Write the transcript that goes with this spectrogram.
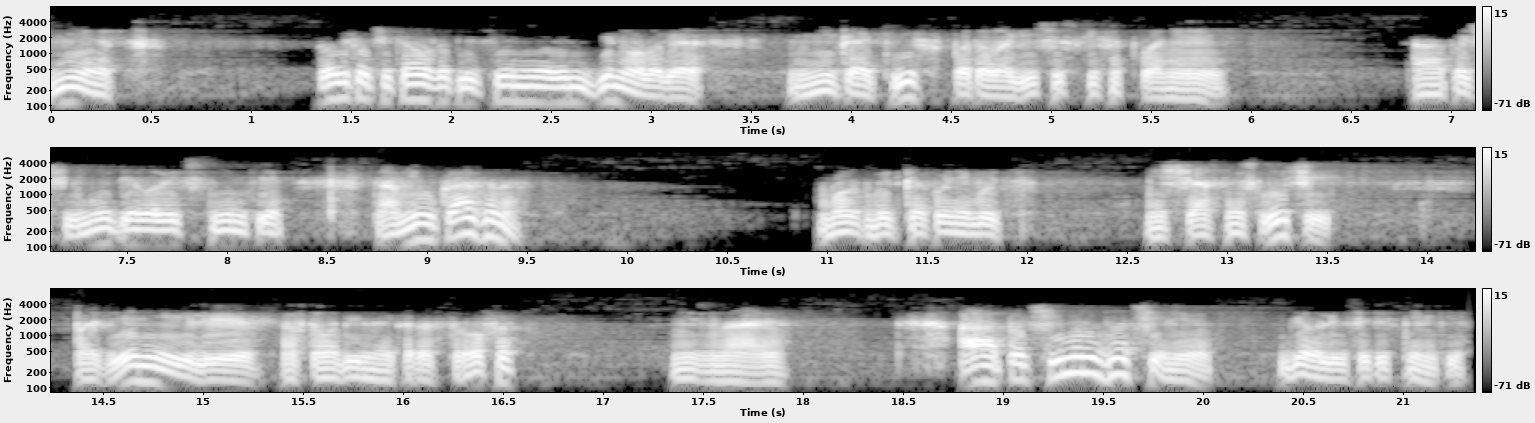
Нет. Только читал заключение рентгенолога. Никаких патологических отклонений. А почему делались снимки? Там не указано. Может быть, какой-нибудь несчастный случай? Падение или автомобильная катастрофа? Не знаю. А по чьему назначению делались эти снимки?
